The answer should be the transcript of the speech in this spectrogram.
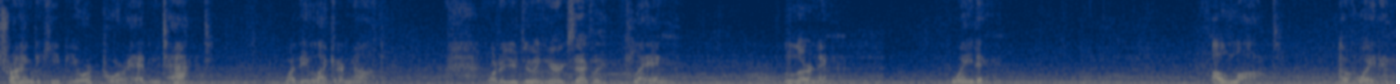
Trying to keep your poor head intact. Whether you like it or not. What are you doing here exactly? Playing. Learning. Waiting. A lot of waiting.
